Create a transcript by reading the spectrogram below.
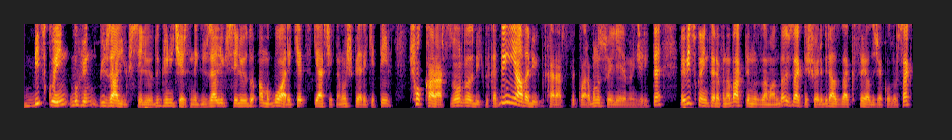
Bitcoin bugün güzel yükseliyordu. Gün içerisinde güzel yükseliyordu ama bu hareket gerçekten hoş bir hareket değil. Çok kararsız. Orada da büyük bir dünyada büyük bir kararsızlık var. Bunu söyleyelim öncelikle. Ve Bitcoin tarafına baktığımız zaman da özellikle şöyle biraz daha kısaya alacak olursak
